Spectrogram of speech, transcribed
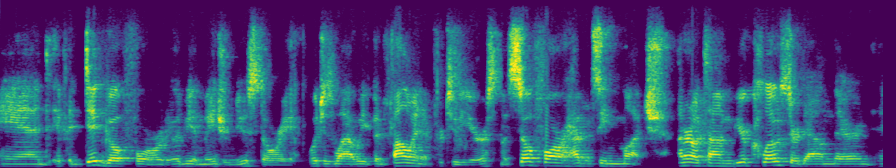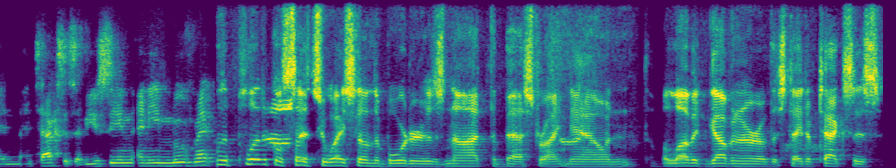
And if it did go forward, it would be a major news story, which is why we've been following it for two years. But so far, haven't seen much. I don't know, Tom, you're closer down there in, in, in Texas. Have you seen any movement? The political situation on the border is not the best right now. And the beloved governor of the state of Texas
